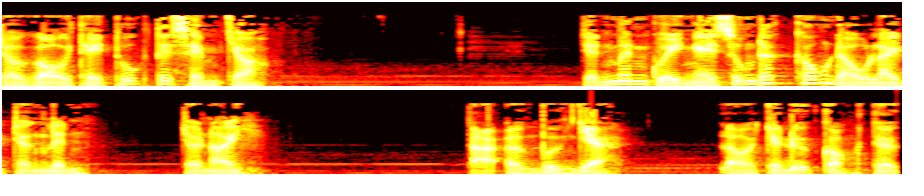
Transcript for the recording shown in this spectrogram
Rồi gọi thầy thuốc tới xem cho. Trịnh Minh quỳ ngay xuống đất khấu đầu lại Trần Linh Rồi nói Tạ ơn vương gia Lo cho đứa con thật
